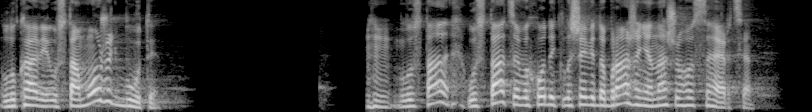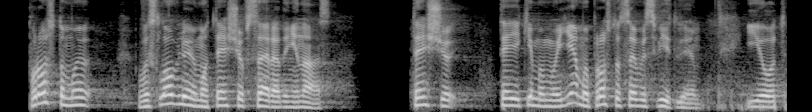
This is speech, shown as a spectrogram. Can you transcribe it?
лукаві уста можуть бути? Уста, уста це виходить лише відображення нашого серця. Просто ми висловлюємо те, що всередині нас. Те, що, те, якими ми є, ми просто це висвітлюємо. І от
